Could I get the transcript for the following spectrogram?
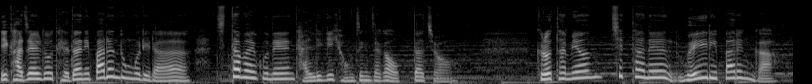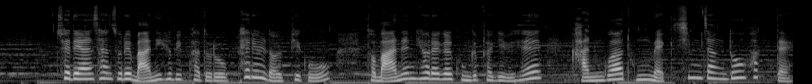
이 가젤도 대단히 빠른 동물이라 치타 말고는 달리기 경쟁자가 없다죠. 그렇다면 치타는 왜 이리 빠른가? 최대한 산소를 많이 흡입하도록 폐를 넓히고 더 많은 혈액을 공급하기 위해 간과 동맥, 심장도 확대.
